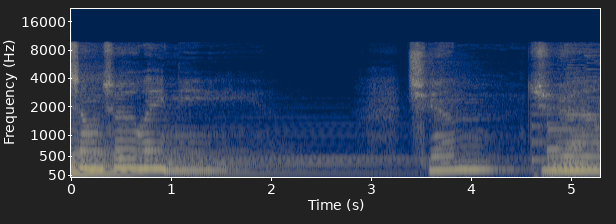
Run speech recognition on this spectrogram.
一生只为你缱绻。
